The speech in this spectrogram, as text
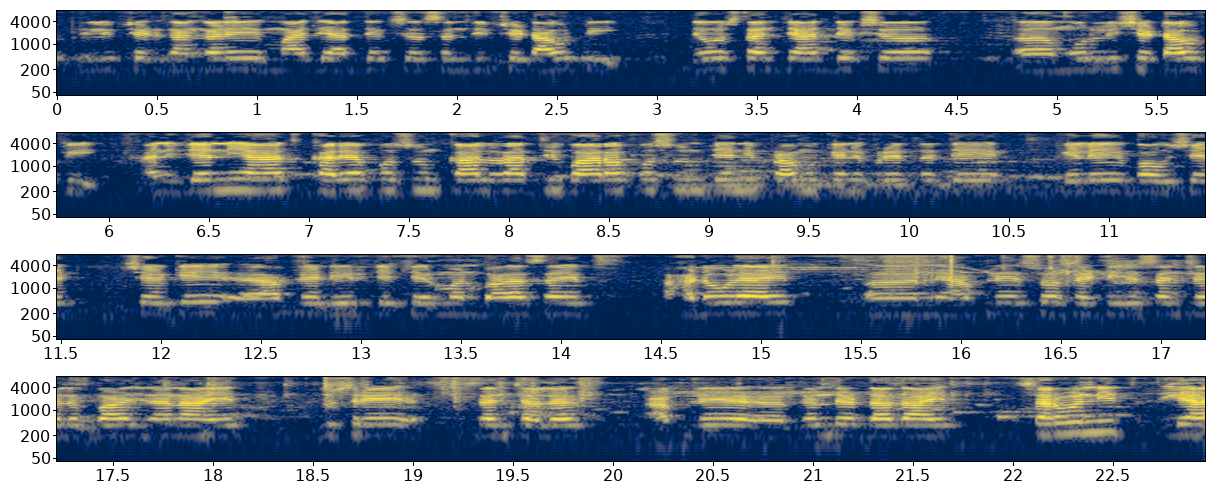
दिलीप शेठ गांगाडे माजी अध्यक्ष संदीप शेठ आवटी देवस्थानचे अध्यक्ष मुरली शेठ आवटी आणि ज्यांनी आज खऱ्यापासून काल रात्री बारापासून ज्यांनी प्रामुख्याने प्रयत्न ते केले भाऊशेठ शेळके आपल्या डेअरीचे चेअरमन बाळासाहेब हाडवळे आहेत आपले सोसायटीचे संचालक बाळाजी नाना आहेत दुसरे संचालक आपले अ, गंधर दादा आहेत. सर्वांनीच या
